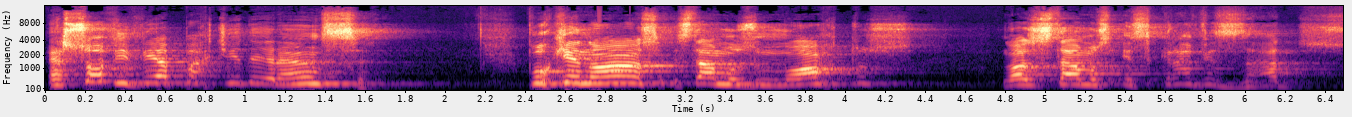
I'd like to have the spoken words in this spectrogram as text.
É só viver a partir da herança. Porque nós estamos mortos, nós estamos escravizados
